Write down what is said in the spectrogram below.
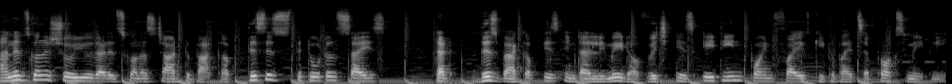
And it's going to show you that it's going to start the backup this is the total size that this backup is entirely made of which is 18.5 gigabytes approximately.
